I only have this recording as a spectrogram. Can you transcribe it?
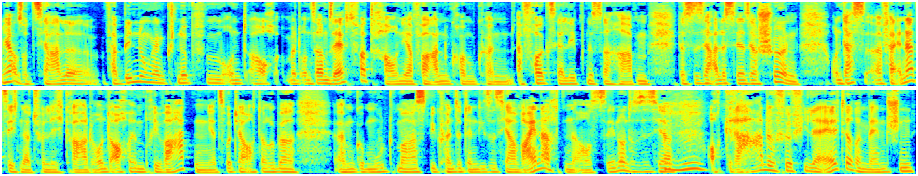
ja, soziale Verbindungen knüpfen und auch mit unserem Selbstvertrauen ja vorankommen können, Erfolgserlebnisse haben. Das ist ja alles sehr, sehr schön. Und das äh, verändert sich natürlich gerade und auch im Privaten. Jetzt wird ja auch darüber ähm, gemutmaßt, wie könnte denn dieses Jahr Weihnachten aussehen? Und das ist ja mhm. auch gerade für viele ältere Menschen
